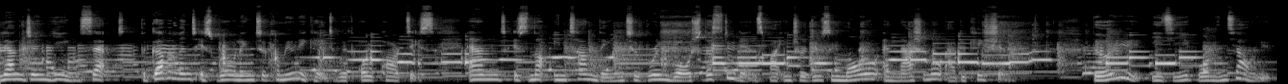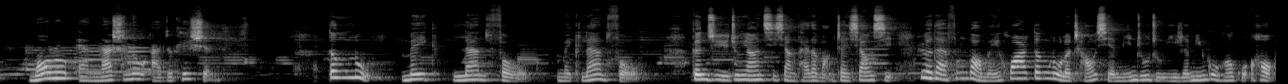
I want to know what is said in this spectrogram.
Liang Zhenying said the government is willing to communicate with all parties and is not intending to brainwash the students by introducing moral and national education. 德育以及国民教育 （moral and national education）。登陆 （make landfall） make landfall。 根据中央气象台的网站消息，热带风暴梅花登陆了朝鲜民主主义人民共和国后，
